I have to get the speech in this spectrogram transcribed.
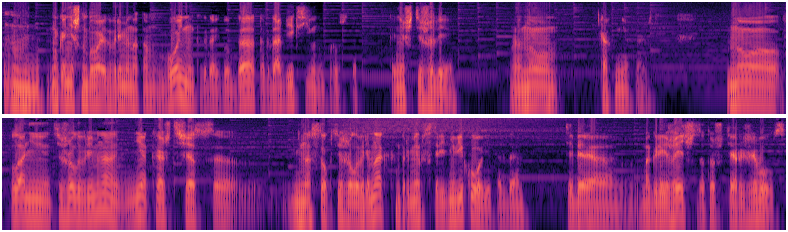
ну, конечно, бывают времена там войны, когда идут, да, тогда объективно просто, конечно, тяжелее. Но как мне кажется. Но в плане тяжелые времена, мне кажется, сейчас э, не настолько тяжелые времена, как, например, в Средневековье, когда тебя могли жечь за то, что у тебя рыжий волос.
